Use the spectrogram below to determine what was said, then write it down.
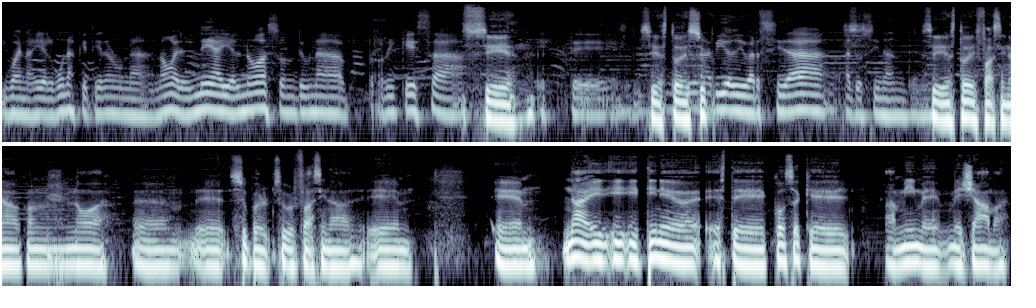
y bueno, hay algunas que tienen una, ¿no? El NEA y el NOA son de una riqueza, Sí, este, Sí, estoy de una biodiversidad alucinante. ¿no? sí, estoy fascinado con Noah. Eh, eh, Súper, súper fascinado. Eh, eh, nada, y, y- y tiene este cosa que a mí me, me llama,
